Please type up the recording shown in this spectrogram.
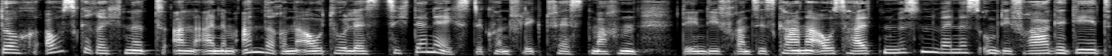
Doch ausgerechnet an einem anderen Auto lässt sich der nächste Konflikt festmachen, den die Franziskaner aushalten müssen, wenn es um die Frage geht,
